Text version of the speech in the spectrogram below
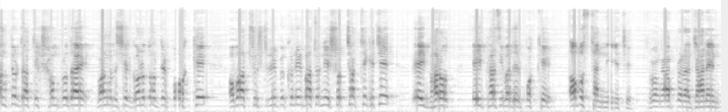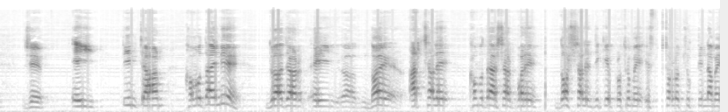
আন্তর্জাতিক সম্প্রদায় বাংলাদেশের গণতন্ত্রের পক্ষে, অবাধ, সুষ্ঠু, নিরপেক্ষ নির্বাচন নিয়ে সোচ্চার থেকেছে, এই ভারত এই ফাঁসিবাদের পক্ষে অবস্থান নিয়েছে। এবং আপনারা জানেন যে এই তিন টার্ম ক্ষমতায় নিয়ে দু হাজার এই নয়, আট সালে ক্ষমতায় আসার পরে দশ সালের দিকে প্রথমে স্থল চুক্তির নামে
